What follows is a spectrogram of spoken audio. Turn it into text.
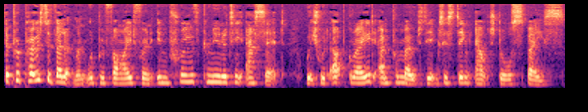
the proposed development would provide for an improved community asset which would upgrade and promote the existing outdoor space.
